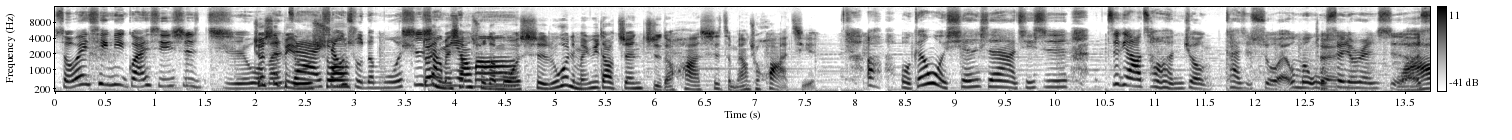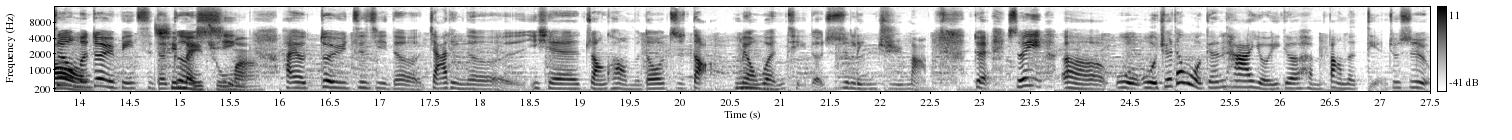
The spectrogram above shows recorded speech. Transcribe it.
所谓亲密关系是指我们在相处的模式上对你们相处的模式，如果你们遇到争执的话，是怎么样去化解？哦，我跟我先生啊，其实这个要从很久开始说，哎，我们五岁就认识了，所以我们对于彼此的个性，还有对于自己的家庭的一些状况，我们都知道没有问题的，就是邻居嘛，对，所以呃，我我觉得我跟他有一个很棒的点，就是。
